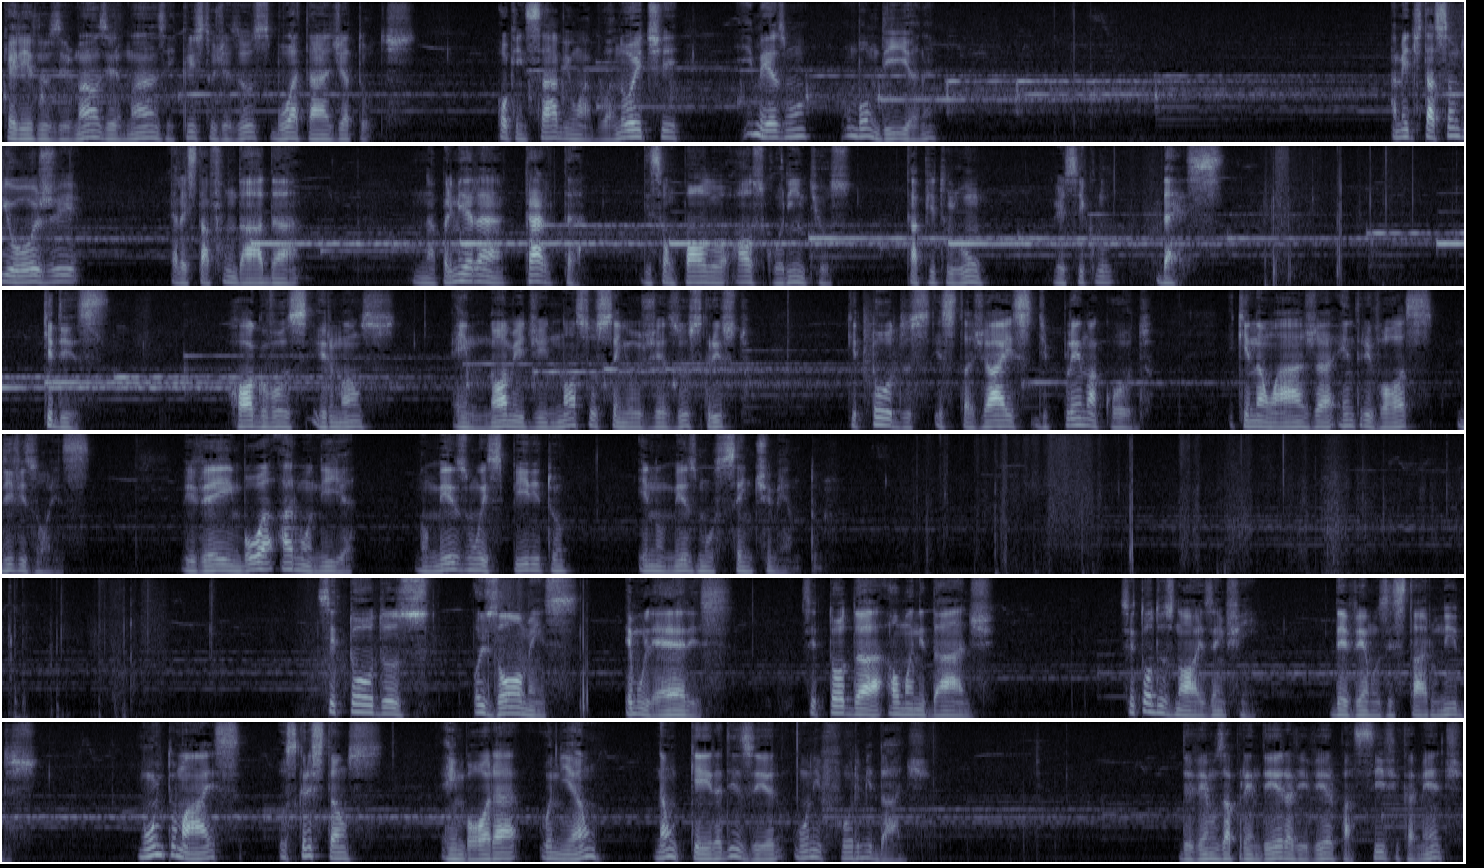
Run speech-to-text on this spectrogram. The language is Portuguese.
Queridos irmãos e irmãs em Cristo Jesus, boa tarde a todos. Ou quem sabe, uma boa noite e mesmo um bom dia, né? A meditação de hoje, ela está fundada na primeira carta de São Paulo aos Coríntios, capítulo 1, versículo 10 que diz: Rogo-vos, irmãos, em nome de nosso Senhor Jesus Cristo, que todos estejais de pleno acordo e que não haja entre vós divisões. Vivei em boa harmonia, no mesmo espírito e no mesmo sentimento. Se todos os homens e mulheres, se toda a humanidade, se todos nós, enfim, devemos estar unidos, muito mais os cristãos, embora união não queira dizer uniformidade. Devemos aprender a viver pacificamente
